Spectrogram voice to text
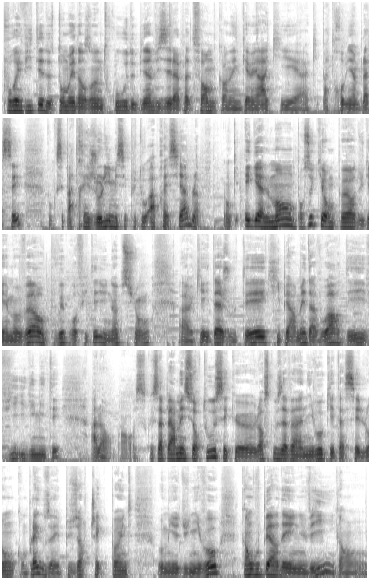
pour éviter de tomber dans un trou, de bien viser la plateforme quand on a une caméra qui est, qui est pas trop bien placée. Donc c'est pas très joli, mais c'est plutôt appréciable. Donc également, pour ceux qui ont peur du game over, vous pouvez profiter d'une option qui a été ajoutée qui permet d'avoir des vies illimitées. Alors, ce que ça permet surtout, c'est que lorsque vous avez un niveau qui est assez long, complexe, vous avez plusieurs checkpoints au milieu du niveau, quand vous perdez une vie, quand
